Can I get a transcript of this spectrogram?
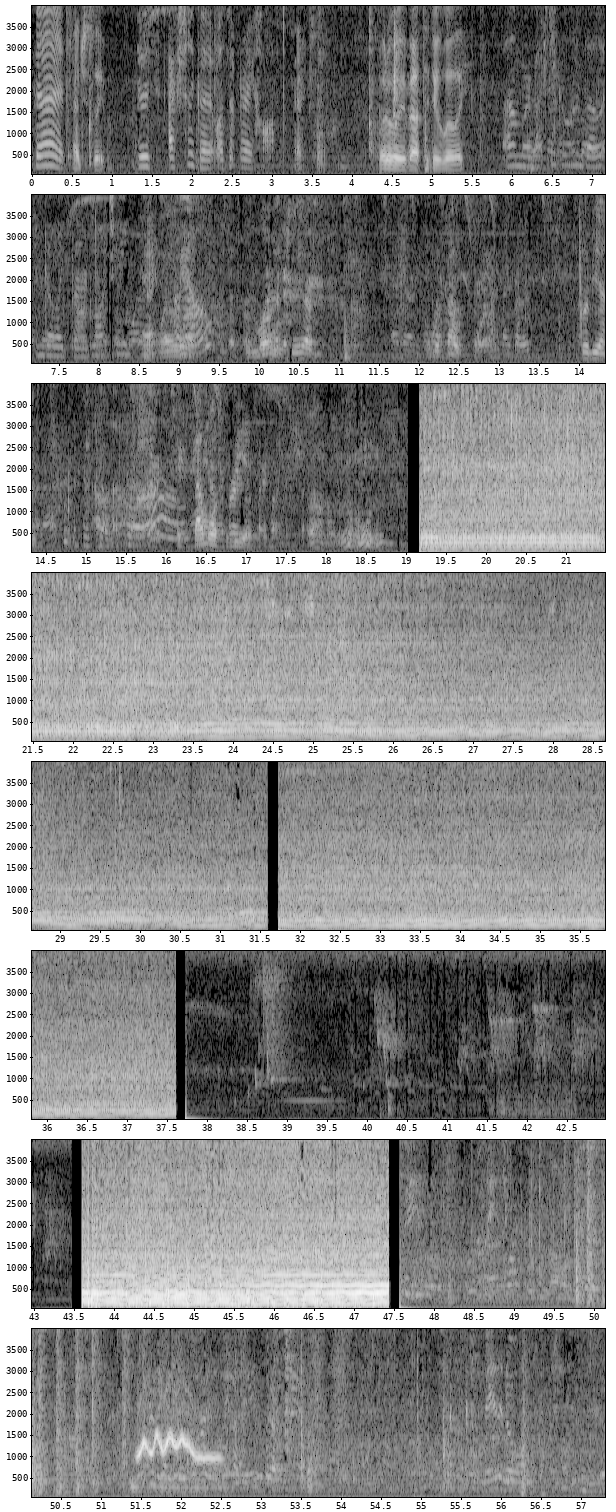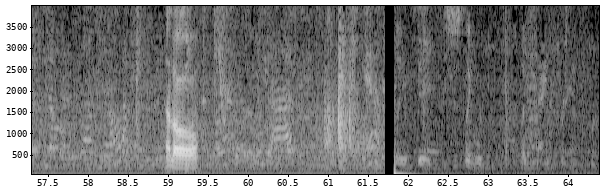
pretty good. How'd you sleep? It was actually good. It wasn't very hot. Excellent. What are we about to do, Lily? Um, we're about to go on a boat and go like bird watching. Buenos días. Good morning, students. ¿Cómo están? Estoy bien. Estamos bien. Hello. It's just like with like 90% fur.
